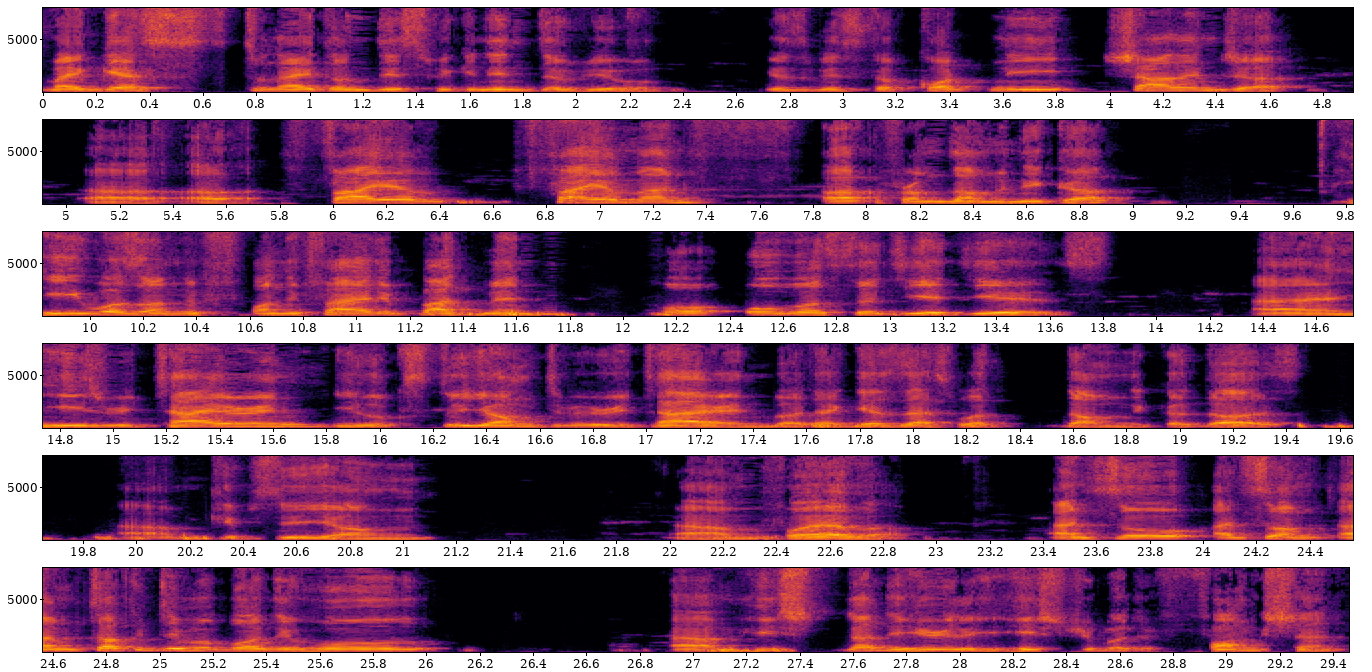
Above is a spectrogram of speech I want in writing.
my guest tonight on this week in interview is Mr. Courtney Challenger, uh, a fire fireman, uh, from Dominica. He was on the, on the fire department for over 38 years. And he's retiring. He looks too young to be retiring, but I guess that's what Dominica does. Um, keeps you young um, forever. And so, and so I'm, I'm, talking to him about the whole, um, his, not the really history, but the function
